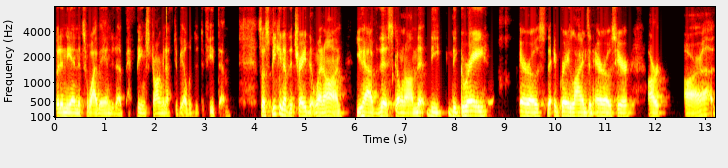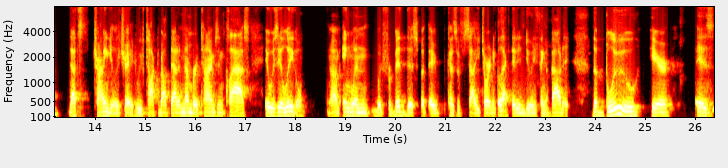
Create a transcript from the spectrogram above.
but in the end, it's why they ended up being strong enough to be able to defeat them. So speaking of the trade that went on, you have this going on that the the gray arrows, the gray lines and arrows here are are uh, that's triangular trade. We've talked about that a number of times in class. It was illegal. Um, England would forbid this, but they, because of salutary neglect, they didn't do anything about it. The blue here is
